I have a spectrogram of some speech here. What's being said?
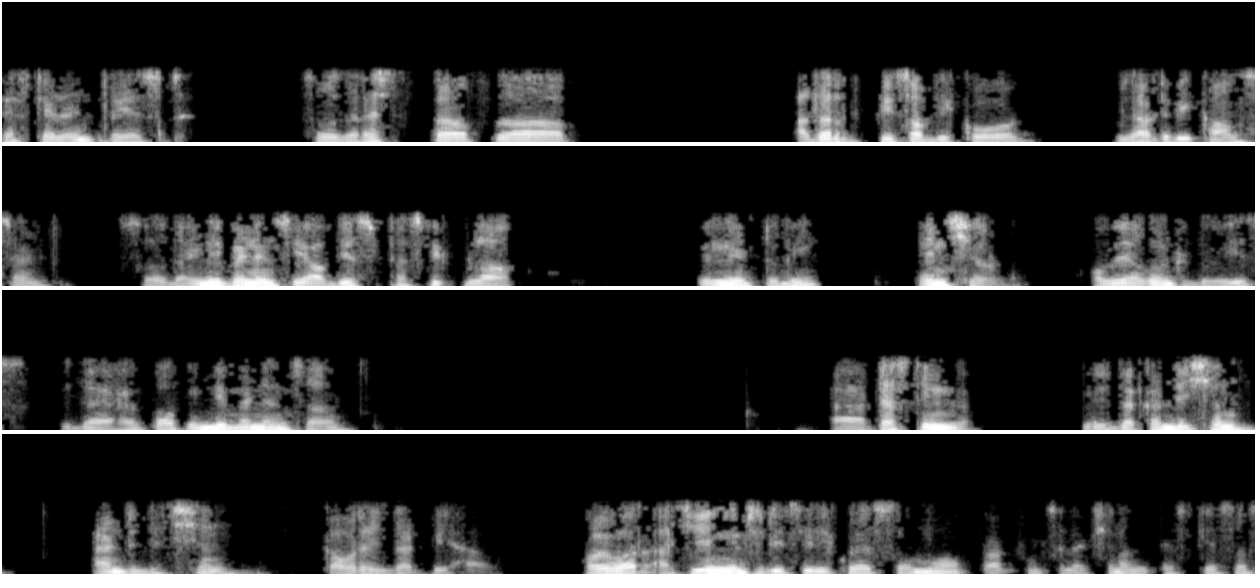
tested and traced. So the rest of the other piece of the code will have to be constant. So the independency of this specific block will need to be ensured. How we are going to do is with the help of independence testing with the condition and the decision coverage that we have. However, achieving MCDC requires a more thoughtful selection of the test cases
